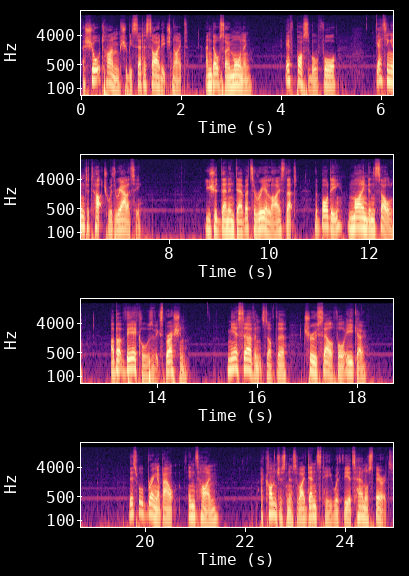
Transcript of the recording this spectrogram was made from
a short time should be set aside each night, and also morning, if possible, for getting into touch with reality. You should then endeavour to realize that the body, mind, and soul are but vehicles of expression, mere servants of the true self or ego. This will bring about, in time, a consciousness of identity with the eternal Spirit,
